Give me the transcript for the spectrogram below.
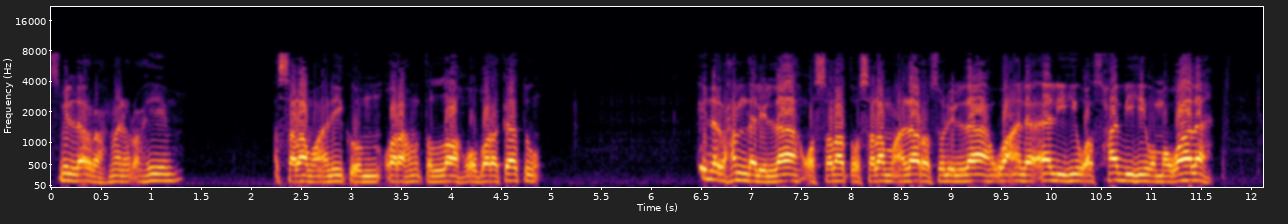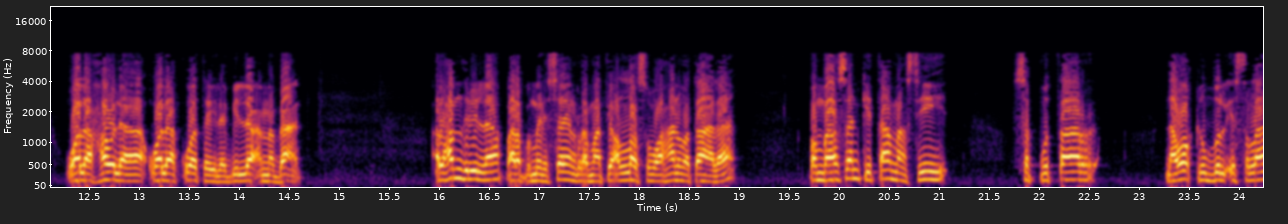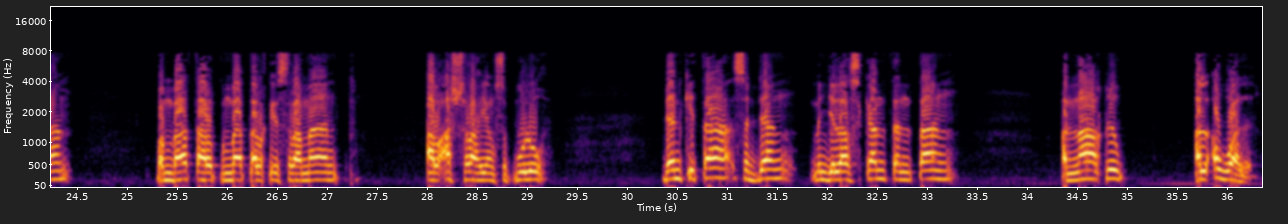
Bismillahirrahmanirrahim. Assalamualaikum warahmatullahi wabarakatuh. Innal hamdalillah wassalatu wassalamu ala Rasulillah wa ala alihi wa ashabihi wa mawalah. Wala haula wala quwata illa billah amma ba'd. Alhamdulillah para pemirsa yang rahmati Allah Subhanahu wa taala, pembahasan kita masih seputar nawaqidul Islam, pembatal-pembatal keislaman, al-ashrah yang sepuluh, dan kita sedang menjelaskan tentang an-naqib al-awwal.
